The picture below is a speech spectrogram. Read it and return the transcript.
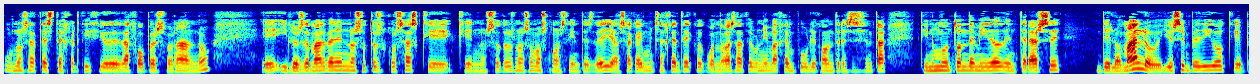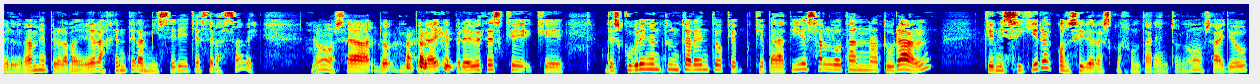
uno se hace este ejercicio de DAFO personal, ¿no? Eh, y los demás ven en nosotros cosas que, que nosotros no somos conscientes de ellas. O sea, que hay mucha gente que cuando vas a hacer una imagen pública un 360 tiene un montón de miedo de enterarse de lo malo. Yo siempre digo que, perdonadme, pero la mayoría de la gente la miseria ya se la sabe. ¿no? O sea, lo- pero, hay, pero hay veces que, que descubren en tu un talento que, que para ti es algo tan natural que ni siquiera consideras que un talento, ¿no? O sea, yo,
